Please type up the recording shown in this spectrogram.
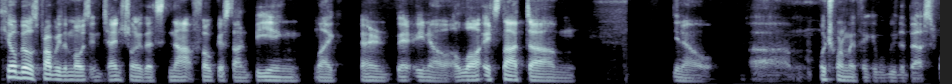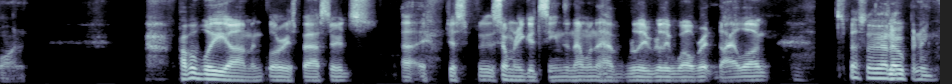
Kill Bill is probably the most intentionally that's not focused on being like, and you know, a lot. It's not, um, you know, um, which one am I thinking would be the best one? Probably um, Inglourious Basterds. Uh, just so many good scenes in that one that have really, really well written dialogue. Especially that opening.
